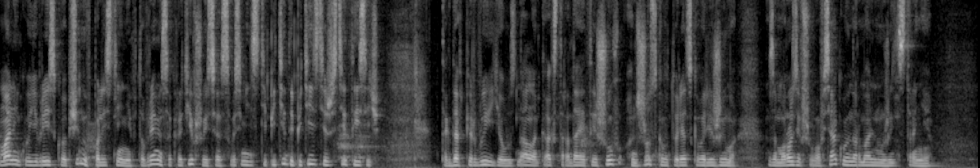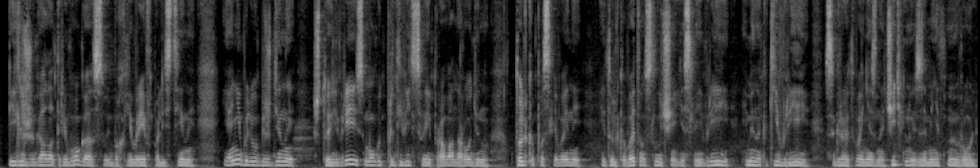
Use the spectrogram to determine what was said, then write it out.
маленькую еврейскую общину в Палестине, в то время сократившуюся с 85 до 56 тысяч. Тогда впервые я узнала, как страдает Ишув от жесткого турецкого режима, заморозившего всякую нормальную жизнь в стране. Их сжигала тревога о судьбах евреев Палестины, и они были убеждены, что евреи смогут предъявить свои права на родину только после войны, и только в этом случае, если евреи, именно как евреи, сыграют в войне значительную и знаменитую роль.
